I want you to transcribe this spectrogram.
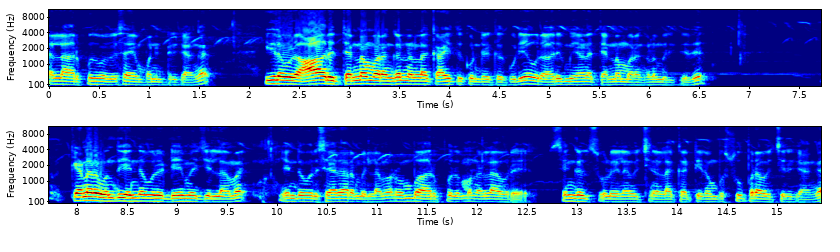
நல்லா அற்புதமாக விவசாயம் பண்ணிட்டு இருக்காங்க. இதில் ஒரு ஆறு தென்னை மரங்கள் நல்லா காய்த்து கொண்டிருக்கக்கூடிய ஒரு அருமையான தென்னை மரங்களும் இருக்குது. கிணறு வந்து எந்த ஒரு டேமேஜ் இல்லாமல் எந்த ஒரு சேதாரம் இல்லாமல் ரொம்ப அற்புதமாக நல்லா ஒரு செங்கல் சூளையெல்லாம் வச்சு நல்லா கட்டி ரொம்ப சூப்பராக வச்சுருக்காங்க.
